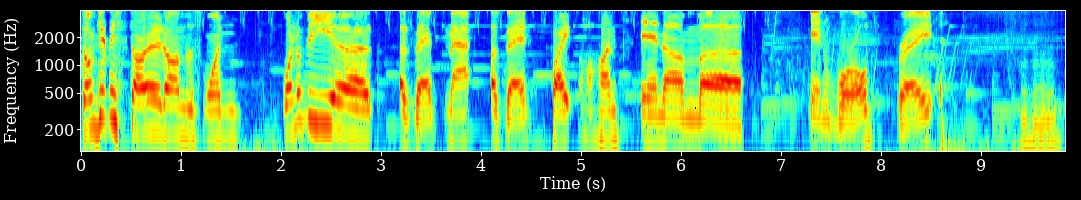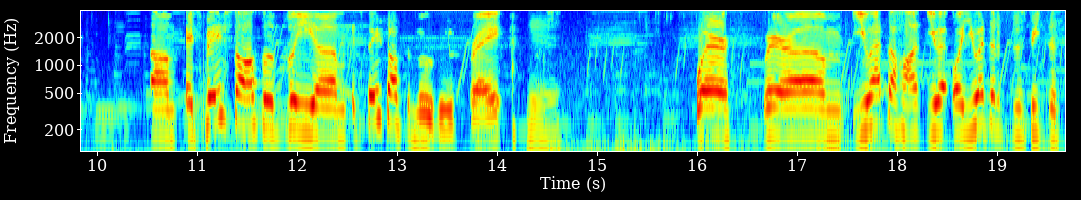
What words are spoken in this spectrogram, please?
don't get me started on this one. One of the uh, event mat event fight hunts in um uh, in World, right? Mm-hmm. Um, it's based off of the um, it's based off the movie, right? Yeah. Where where um you have to hunt you well you have to defeat this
